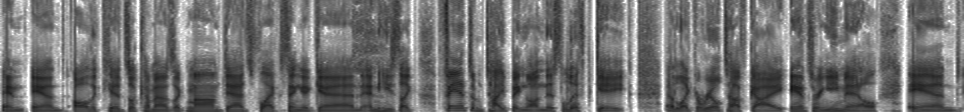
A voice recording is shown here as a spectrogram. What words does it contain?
and and all the kids will come out as like mom dad's flexing again and he's like phantom typing on this lift gate like a real tough guy answering email and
